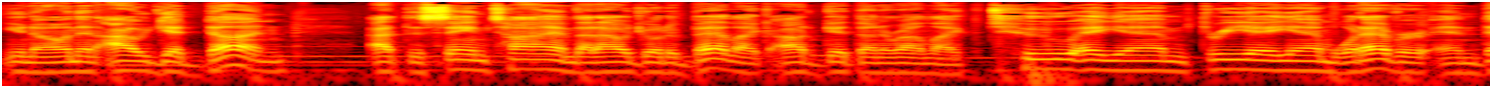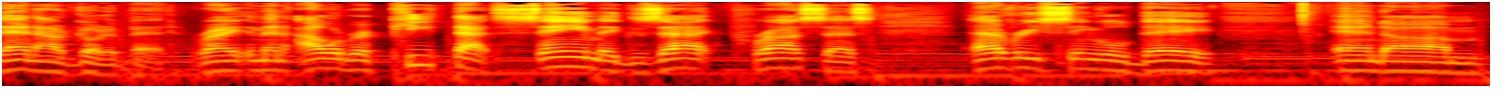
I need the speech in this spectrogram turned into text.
you know, and then I would get done at the same time that I would go to bed. Like, I would get done around like 2 a.m., 3 a.m., whatever, and then I would go to bed, right? And then I would repeat that same exact process every single day. And, um,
